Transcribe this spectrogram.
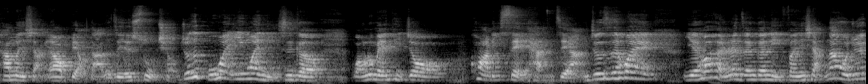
他们想要表达的这些诉求，就是不会因为你是个网络媒体就跨立塞喊这样，就是会也会很认真跟你分享。那我觉得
